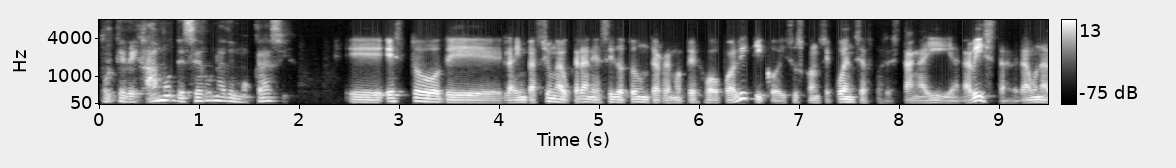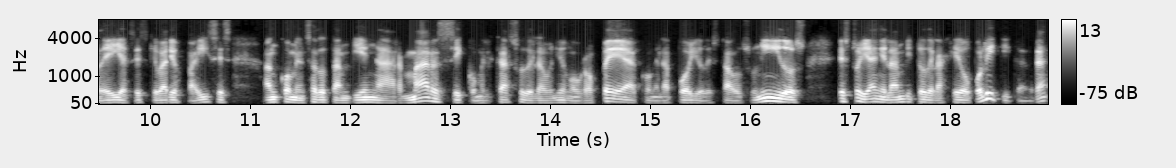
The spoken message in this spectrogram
porque dejamos de ser una democracia. Eh, esto de la invasión a Ucrania ha sido todo un terremoto geopolítico y sus consecuencias pues están ahí a la vista, ¿verdad? Una de ellas es que varios países han comenzado también a armarse, como el caso de la Unión Europea, con el apoyo de Estados Unidos, esto ya en el ámbito de la geopolítica, ¿verdad?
